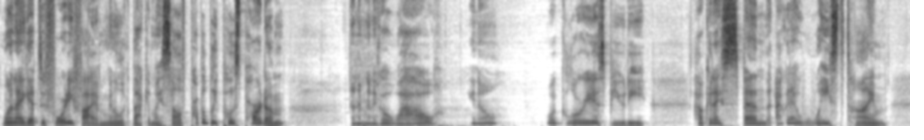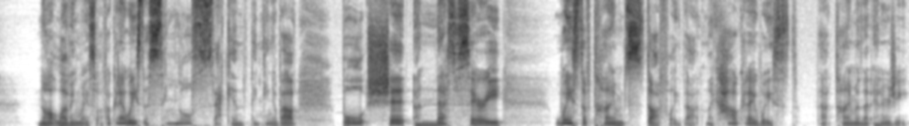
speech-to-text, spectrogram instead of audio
When I get to 45, I'm going to look back at myself, probably postpartum, and I'm going to go, wow, you know, what glorious beauty. How could I spend, how could I waste time not loving myself? How could I waste a single second thinking about bullshit, unnecessary, waste of time stuff like that? Like, how could I waste that time and that energy?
